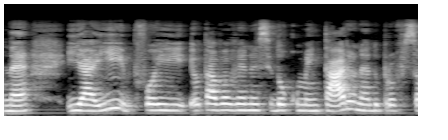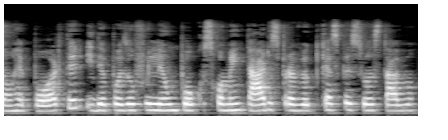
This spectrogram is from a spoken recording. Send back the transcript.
né? E aí foi, eu tava vendo esse documentário, né, do Profissão Repórter e depois eu fui ler um pouco os comentários para ver o que, as pessoas estavam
